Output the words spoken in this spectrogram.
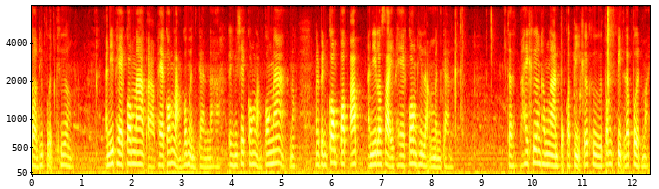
ตอนที่เปิดเครื่อง อันนี้แพรกล้องหน้าแพรกล้องหลังก็เหมือนกันนะคะเอ้ยไม่ใช่กล้องหลังกล้องหน้าเนาะมันเป็นกล้องป๊อปอัพอันนี้เราใส่แพรกล้องทีหลังเหมือนกัน จะให้เครื่องทำงานปกติก็คือต้องปิดและเปิดใหม่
